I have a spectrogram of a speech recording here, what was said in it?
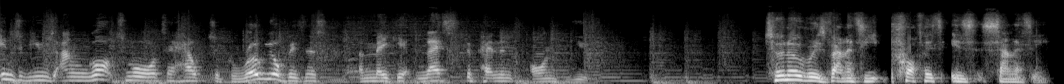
interviews, and lots more to help to grow your business and make it less dependent on you. Turnover is vanity, profit is sanity.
